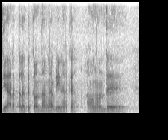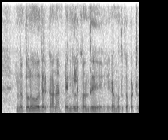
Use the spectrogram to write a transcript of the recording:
ஜியாரத்தலத்துக்கு வந்தாங்க அப்படின்னாக்கா அவங்க வந்து இங்கே தொழுவதற்கான பெண்களுக்கு வந்து இடம் ஒதுக்கப்பட்டிருக்கு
